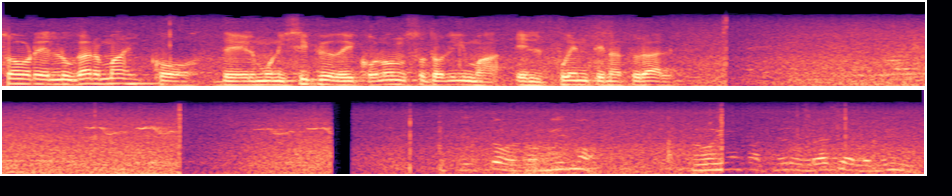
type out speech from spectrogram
Sobre el lugar mágico del municipio de Colonso, Tolima, el Puente Natural. Listo, lo mismo. Todo bien, parcero, gracias, lo mismo.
